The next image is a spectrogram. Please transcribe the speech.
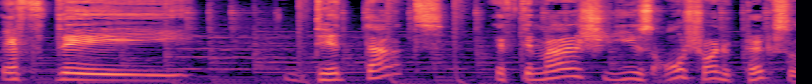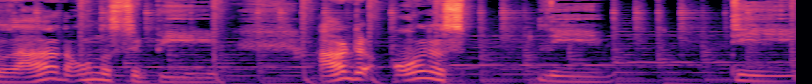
If they did that, if they managed to use all 20 pixels, I'd honestly be, I'd honestly, the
